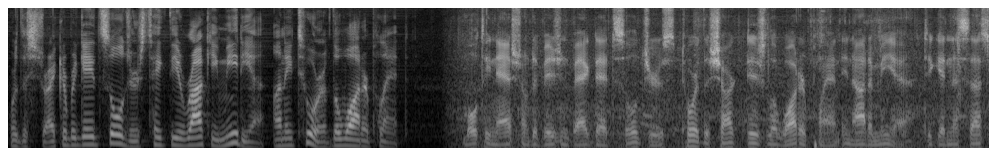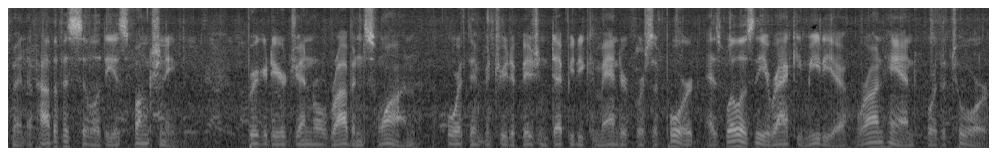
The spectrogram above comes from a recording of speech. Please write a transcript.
where the Stryker Brigade soldiers take the Iraqi media on a tour of the water plant. Multinational Division Baghdad soldiers toured the Sharq Dijla water plant in Adhamiyah to get an assessment of how the facility is functioning. Brigadier General Robin Swan, 4th Infantry Division Deputy Commander for Support, as well as the Iraqi media, were on hand for the tour.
